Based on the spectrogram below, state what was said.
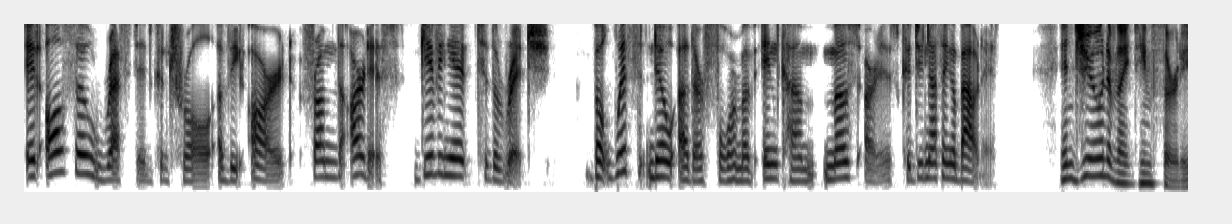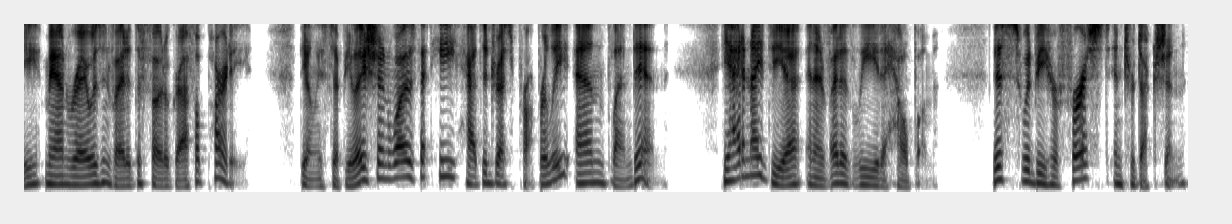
It also wrested control of the art from the artists, giving it to the rich. But with no other form of income, most artists could do nothing about it. In June of 1930, Man Ray was invited to photograph a party. The only stipulation was that he had to dress properly and blend in. He had an idea and invited Lee to help him. This would be her first introduction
